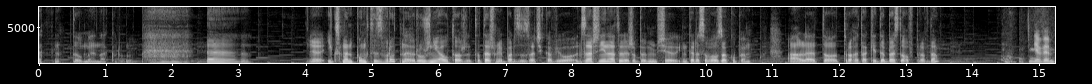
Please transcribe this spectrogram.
domena królów. E, X-Men punkty zwrotne, różni autorzy. To też mnie bardzo zaciekawiło. Znaczy nie na tyle, żebym się interesował zakupem, ale to trochę takie the best of, prawda? Nie wiem.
